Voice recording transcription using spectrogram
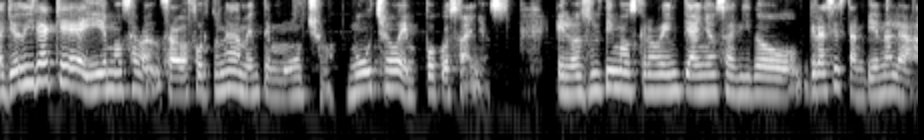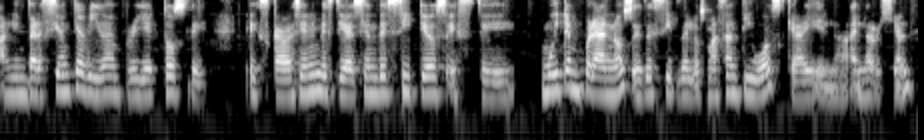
Ah, yo diría que ahí hemos avanzado afortunadamente mucho, mucho en pocos años. En los últimos, creo, 20 años ha habido, gracias también a la, inversión que ha habido en proyectos de excavación e investigación de sitios este, muy tempranos, es decir, de los más antiguos que hay en la, región,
